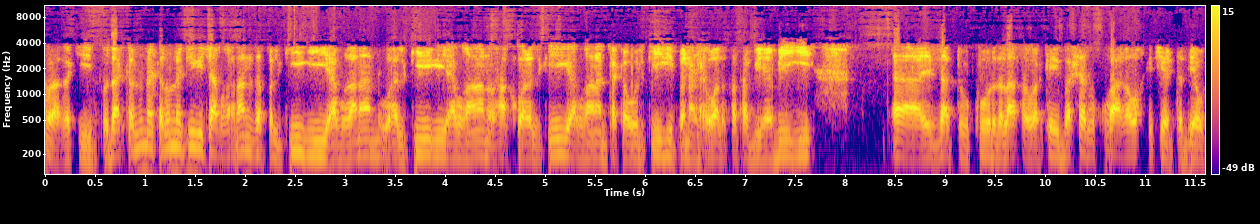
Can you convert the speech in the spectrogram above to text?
هغه کې په دا کلونه کلونه کې چې افغانان ځپل کیږي افغانان وهل کیږي افغانان حق ورل کیږي افغانان ټکول کیږي په نړیواله سطح بیا بیږي عزت او کور د لاسه ورکې بشر حقوق هغه وخت کې چیرته دی او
